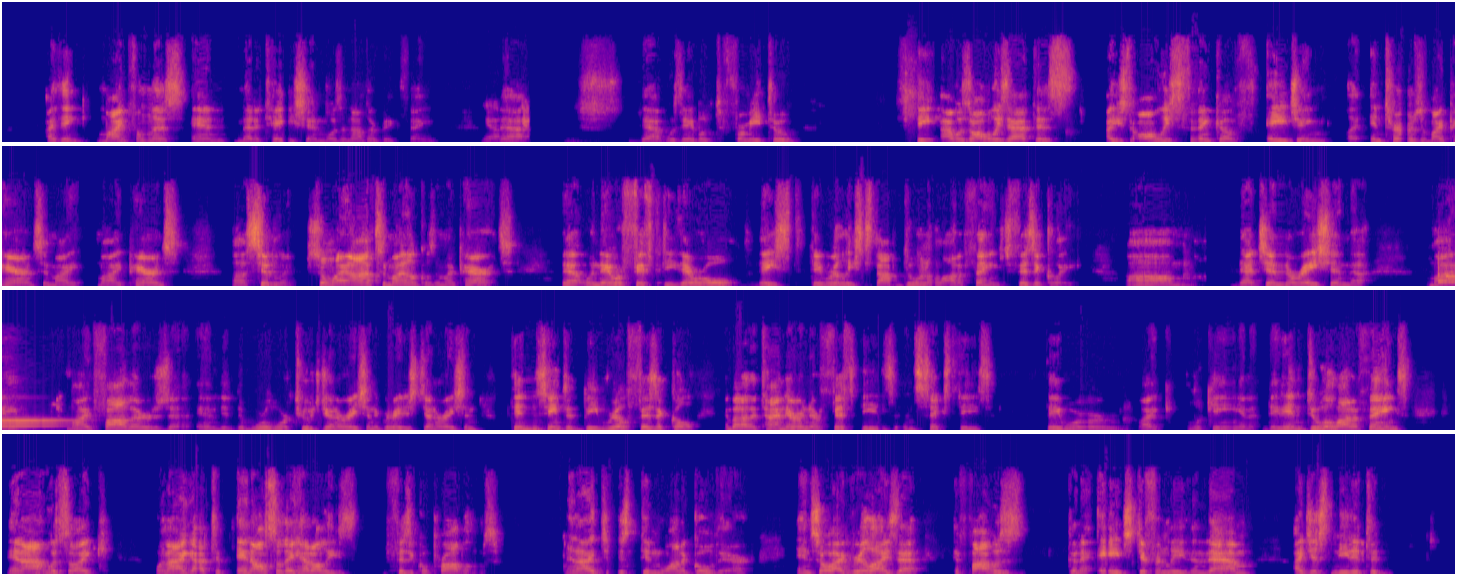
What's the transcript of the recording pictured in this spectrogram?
I think mindfulness and meditation was another big thing Yeah. that that was able to, for me to see. I was always at this. I used to always think of aging in terms of my parents and my my parents' uh, sibling. So my aunts and my uncles and my parents. That when they were 50, they were old. They they really stopped doing a lot of things physically. Um, that generation, uh, my my father's uh, and the World War II generation, the greatest generation, didn't seem to be real physical. And by the time they were in their 50s and 60s, they were like looking and they didn't do a lot of things. And I was like, when I got to, and also they had all these physical problems. And I just didn't want to go there. And so I realized that if I was going to age differently than them, I just needed to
